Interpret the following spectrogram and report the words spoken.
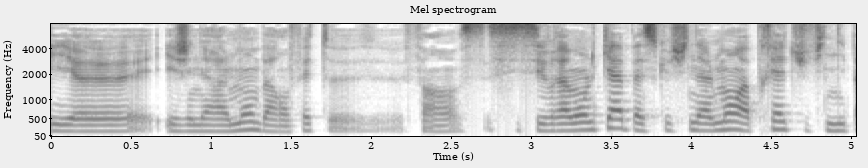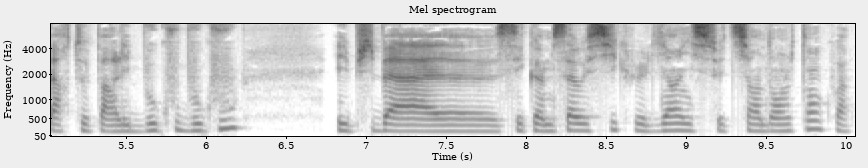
Euh, et, généralement, bah, en fait, enfin, c'est vraiment le cas parce que finalement, après, tu finis par te parler beaucoup, beaucoup. Et puis, bah, c'est comme ça aussi que le lien, il se tient dans le temps, quoi.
